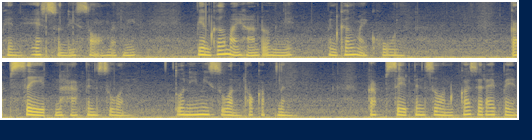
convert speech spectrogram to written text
เป็น h ส่วนที่2แบบนี้ เปลี่ยนเครื่องหมายหารตัวนี้ เป็นเครื่องหมายคูณ กับเศษนะคะ เป็นส่วน ตัวนี้มีส่วนเท่ากับ 1 กับเศษเป็นส่วนก็จะได้เป็น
